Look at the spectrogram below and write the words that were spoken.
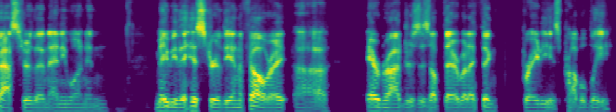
faster than anyone in maybe the history of the NFL, right? Uh Aaron Rodgers is up there, but I think Brady is probably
